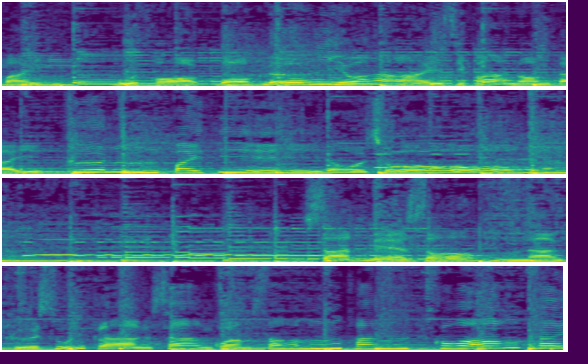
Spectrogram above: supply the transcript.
ไปผู้ทอกบอกเลยว่าอายสิพาน้องไตขึ้นไปเที่ยวชม สารแม่สองนางคือศูนย์กลางสร้างความสัมพันธ์ของไทย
